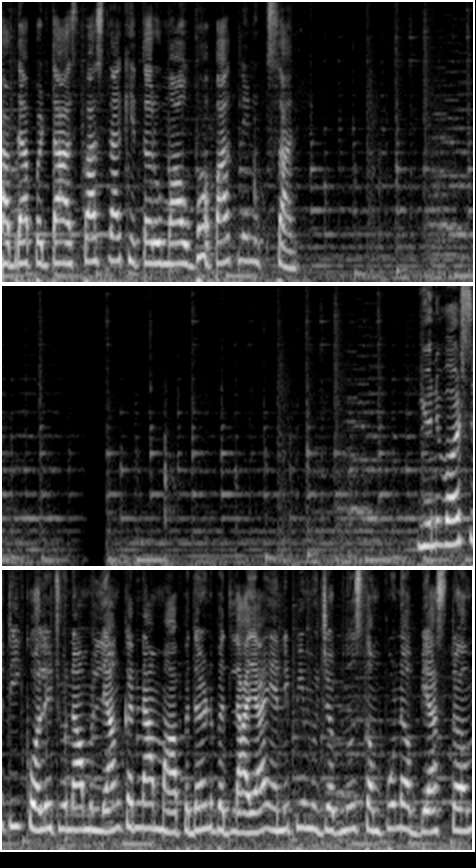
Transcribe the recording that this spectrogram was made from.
ગાબડા પડતા આસપાસના ખેતરોમાં ઊભા પાકને નુકસાન. યુનિવર્સિટી કોલેજોના મૂલ્યાંકનના માપદંડ બદલાયા. એનઈપી મુજબનું સંપૂર્ણ અભ્યાસક્રમ,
